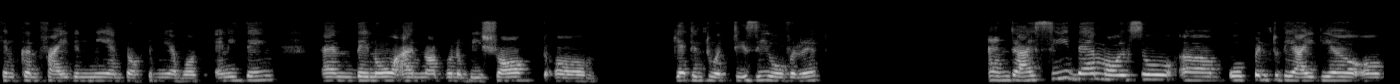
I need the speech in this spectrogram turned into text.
can confide in me and talk to me about anything and they know I'm not going to be shocked or get into a tizzy over it. And I see them also um, open to the idea of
